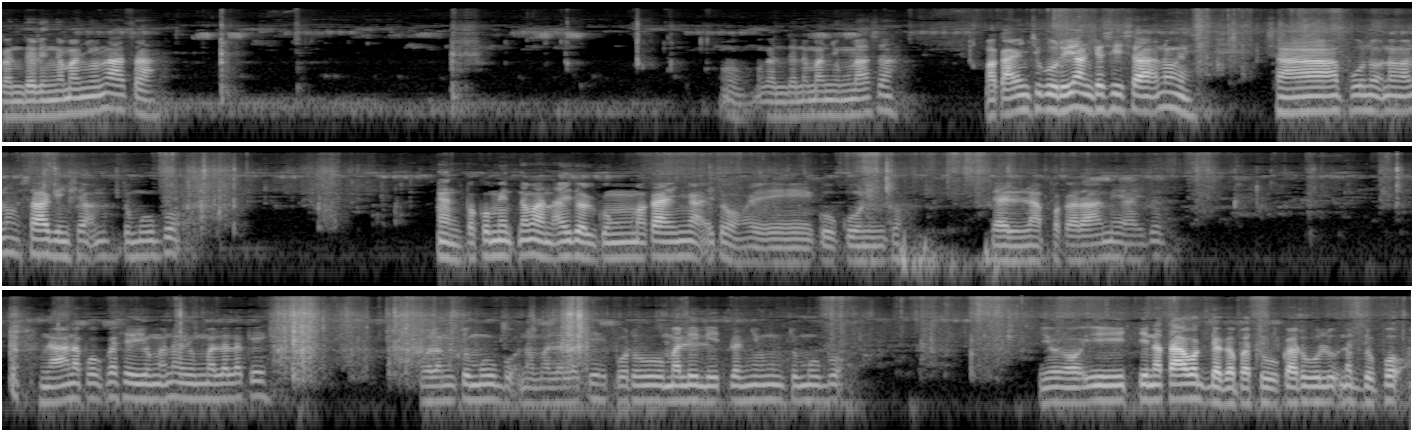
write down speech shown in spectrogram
Maganda rin naman yung lasa. Oh, maganda naman yung lasa. Makain siguro yan kasi sa ano eh, sa puno ng ano, saging siya ano, tumubo. Yan, pa-comment naman idol kung makain nga ito, eh kukunin ko. Dahil napakarami idol. Nahanap ko kasi yung ano, yung malalaki. Walang tumubo na malalaki, puro maliliit lang yung tumubo. Yung itinatawag daga patu karulo na dupo.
